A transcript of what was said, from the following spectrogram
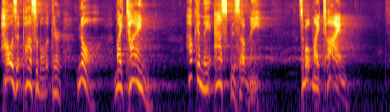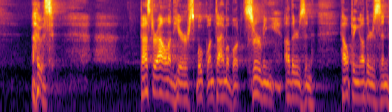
how is it possible that they're, no, my time how can they ask this of me? It's about my time. I was, Pastor Allen here spoke one time about serving others and helping others. And,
